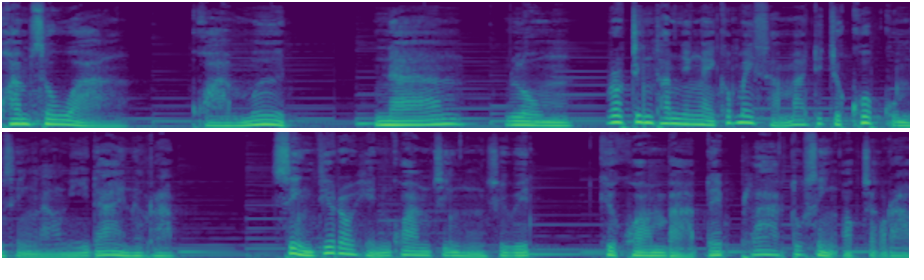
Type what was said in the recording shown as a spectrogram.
ความสว่าง ความมืด น้ำ ลม เราจึงทำยังไงก็ไม่สามารถที่จะควบคุมสิ่งเหล่านี้ได้นะครับ สิ่งที่เราเห็นความจริงของชีวิต คือความบาปได้พลากทุกสิ่งออกจากเรา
